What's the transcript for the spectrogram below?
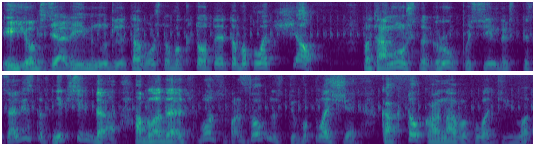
ее взяли именно для того, чтобы кто-то это воплощал. Потому что группа сильных специалистов не всегда обладают способностью воплощать. Как только она воплотила,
